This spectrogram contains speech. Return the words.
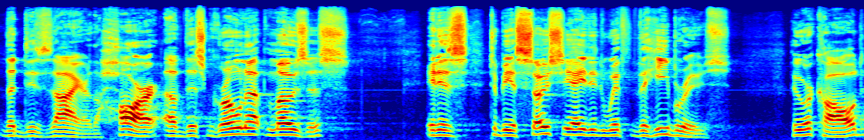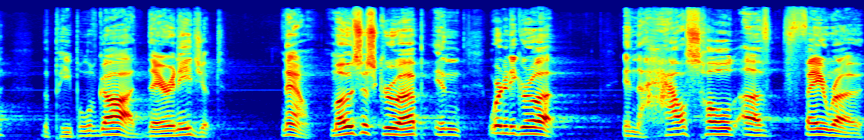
the desire, the heart of this grown up Moses. It is to be associated with the Hebrews, who are called the people of God there in Egypt. Now, Moses grew up in, where did he grow up? In the household of Pharaoh.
